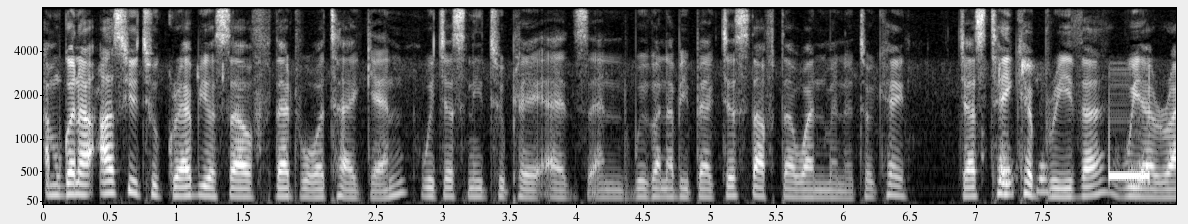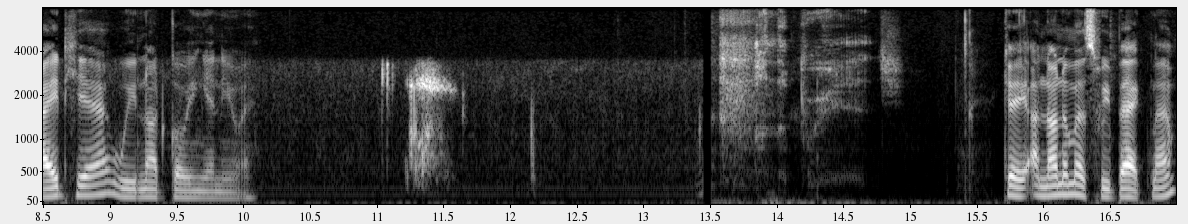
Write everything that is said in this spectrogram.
I'm gonna ask you to grab yourself that water again. We just need to play ads, and we're gonna be back just after one minute. Okay? Just take a Okay. breather. We are right here. We're not going anywhere. Okay, anonymous, We're back now.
